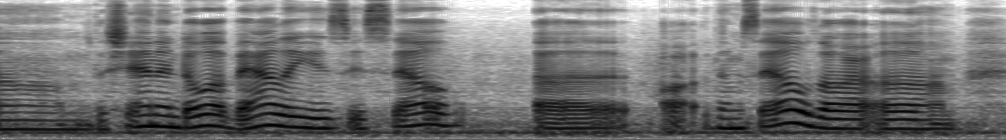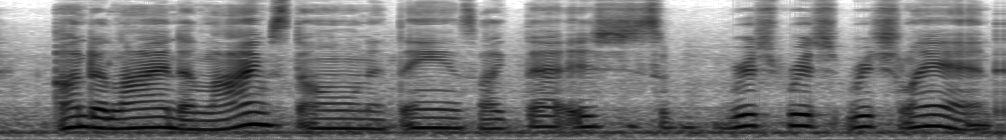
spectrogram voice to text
um, the Shenandoah valleys itself uh, uh, themselves are um, underlined in limestone and things like that. It's just a rich, rich, rich land.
